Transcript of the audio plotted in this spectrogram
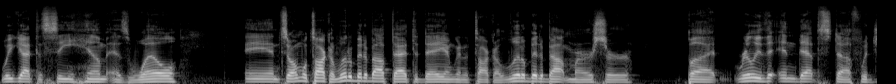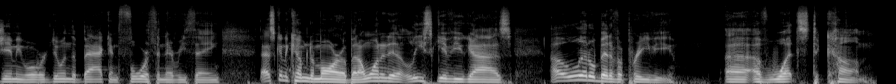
we got to see him as well. And so I'm going to talk a little bit about that today. I'm going to talk a little bit about Mercer, but really the in depth stuff with Jimmy, where we're doing the back and forth and everything, that's going to come tomorrow. But I wanted to at least give you guys a little bit of a preview uh, of what's to come.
